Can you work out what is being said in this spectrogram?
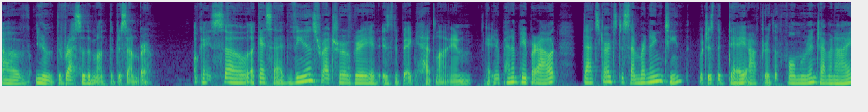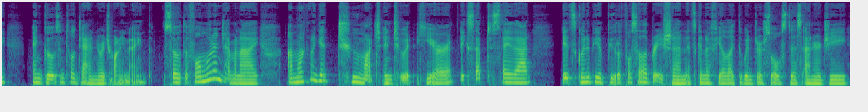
of, you know, the rest of the month of December. Okay, so like I said, Venus retrograde is the big headline. Get your pen and paper out. That starts December 19th, which is the day after the full moon in Gemini, and goes until January 29th. So the full moon in Gemini, I'm not going to get too much into it here, except to say that it's going to be a beautiful celebration. It's going to feel like the winter solstice energy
